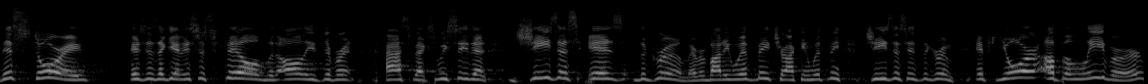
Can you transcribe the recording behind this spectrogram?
this story is just, again, it's just filled with all these different aspects. We see that Jesus is the groom. Everybody with me? Tracking with me? Jesus is the groom. If you're a believer,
